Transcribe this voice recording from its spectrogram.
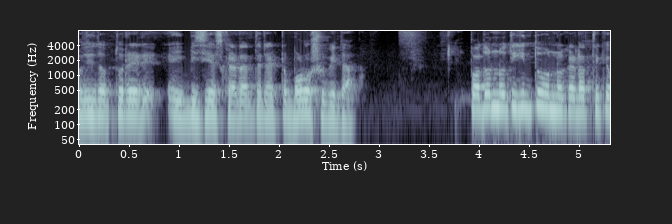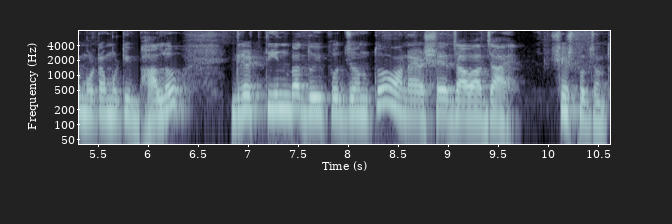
অধিদপ্তরের এই বিসিএস ক্যাডারদের একটা বড় সুবিধা। পদোন্নতি কিন্তু অন্য ক্যাডার থেকে মোটামুটি ভালো। গ্রেড তিন বা দুই পর্যন্ত অনায়াসে যাওয়া যায়। শেষ পর্যন্ত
